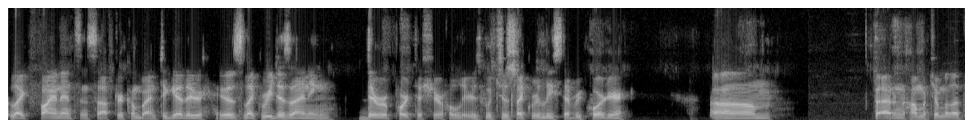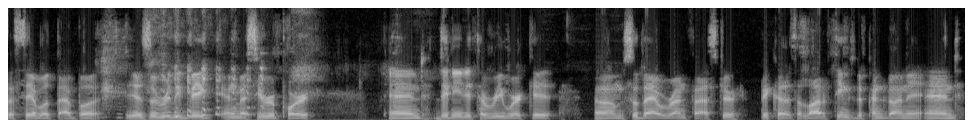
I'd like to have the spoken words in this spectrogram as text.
like finance and software combined together. It was like redesigning their report to shareholders, which is like released every quarter. Um, I don't know how much I'm allowed to say about that, but it was a really big and messy report, and they needed to rework it um, so that it would run faster because a lot of teams depended on it, and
